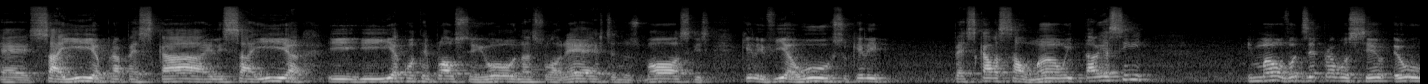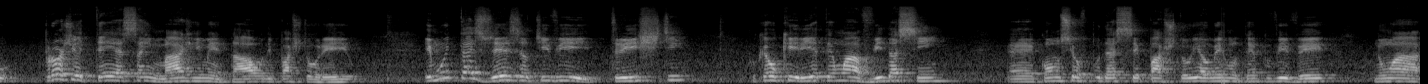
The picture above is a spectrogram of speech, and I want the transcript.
é, saía para pescar, ele saía e, e, ia contemplar o Senhor nas florestas, nos bosques, que ele via urso, que ele pescava salmão e tal. E assim, irmão, vou dizer para você, eu projetei essa imagem mental de pastoreio e muitas vezes eu tive triste porque eu queria ter uma vida assim, é, como se eu pudesse ser pastor e ao mesmo tempo viver numa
